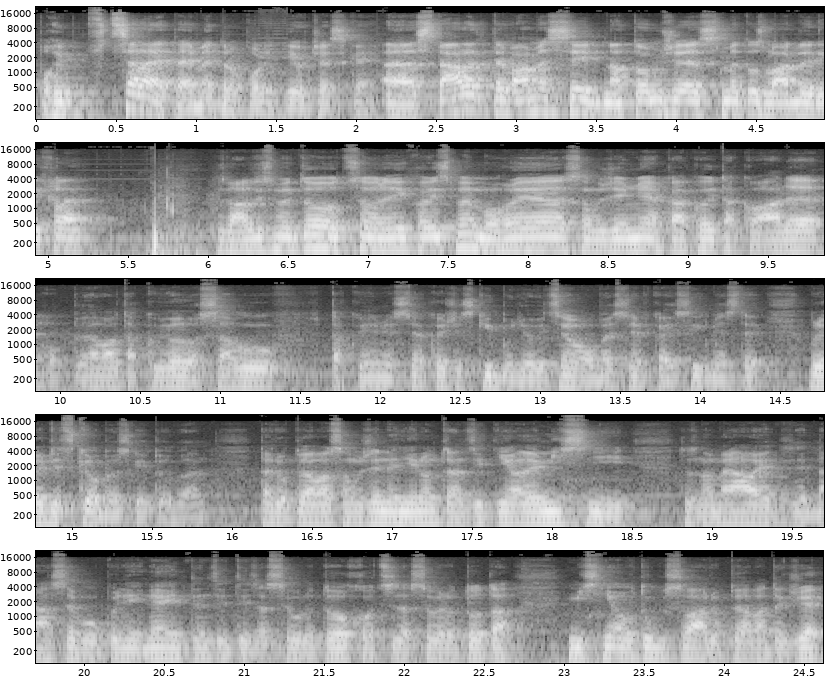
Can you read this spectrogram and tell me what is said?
pohyb v celé té metropoli české. Eh, stále trváme si na tom, že jsme to zvládli rychle, Zvládli jsme to co nejrychleji jsme mohli a samozřejmě jakákoliv taková jde oprava takového rozsahu takovém městě jako Český Budějovice nebo obecně v krajských městech bude vždycky obrovský problém. Ta doprava samozřejmě není jenom transitní, ale je místní, to znamená, jedná se o úplně jiné intenzity, zase do toho chodci, zase do toho ta místní autobusová doprava, takže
